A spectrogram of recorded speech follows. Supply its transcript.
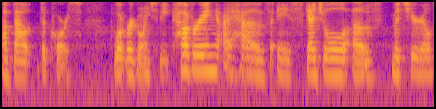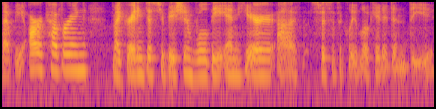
about the course. What we're going to be covering, I have a schedule of material that we are covering, my grading distribution will be in here, uh, specifically located in the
